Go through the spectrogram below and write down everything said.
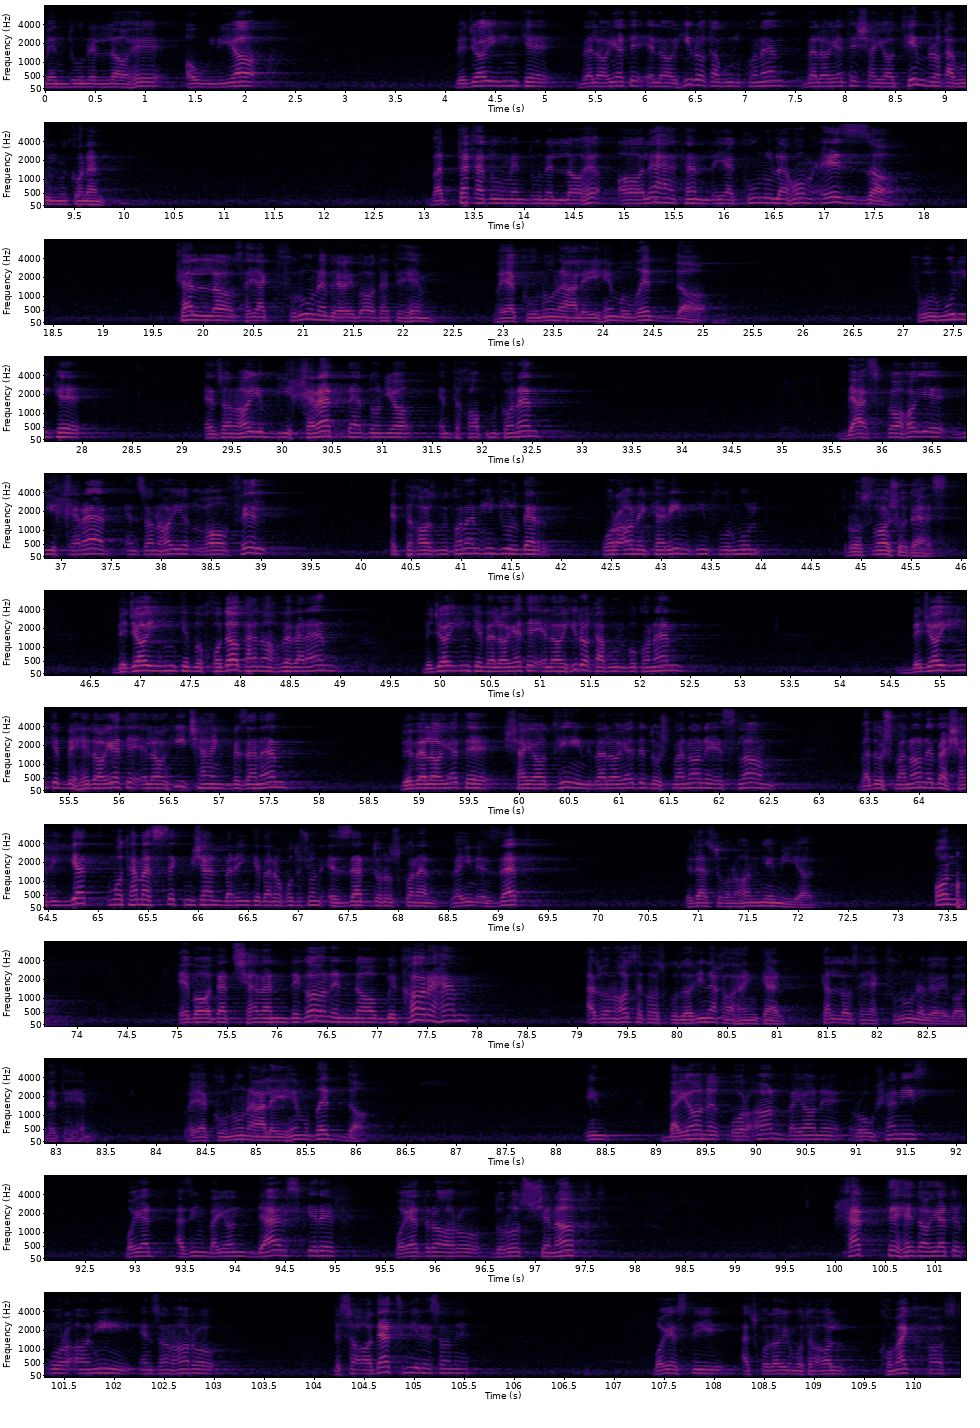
من دون الله اولیاء. به جای اینکه ولایت الهی رو قبول کنند ولایت شیاطین رو قبول می‌کنند. و اتخذوا من دون الله آلهة لیکونوا لهم عزا. کلا سیکفرون بعبادتهم و یکونون علیهم ضدا. فرمولی که انسانهای بیخرد در دنیا انتخاب می‌کنند. دستگاه های بیخرد انسانهای غافل اتخاذ می‌کنن اینجور در قرآن کریم این فرمول رسوا شده است. به جای اینکه به خدا پناه ببرند به جای اینکه ولایت الهی را قبول بکنند به جای اینکه به هدایت الهی چنگ بزنند به ولایت شیاطین ولایت دشمنان اسلام و دشمنان بشریت متمسک میشن برای اینکه برای خودشون عزت درست کنند و این عزت به دست اونها نمیاد. اون عبادت شوندگان نابکار هم از آنها سپاسگزاری نخواهند کرد. کلا سیکفرون به عبادتهم و یکونون علیهم ضدا. این بیان قرآن بیان روشنی است. باید از این بیان درس گرفت باید راه رو درست شناخت. خط هدایت قرآنی انسانها رو به سعادت میرسانه. بایستی از خدای متعال کمک خواست.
